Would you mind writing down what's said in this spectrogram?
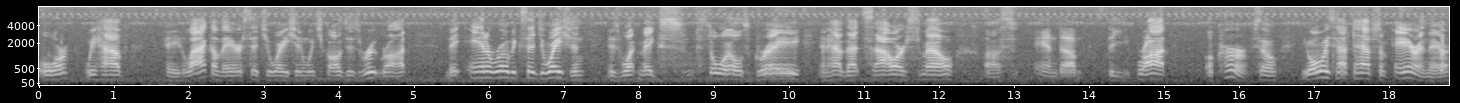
or we have a lack of air situation which causes root rot. The anaerobic situation is what makes soils gray and have that sour smell uh, and um, the rot occur. So you always have to have some air in there.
